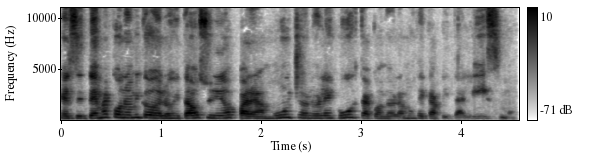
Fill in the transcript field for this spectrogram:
El sistema económico de los Estados Unidos para muchos no les gusta cuando hablamos de capitalismo,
